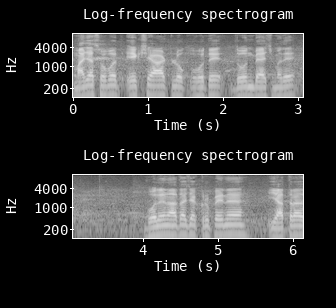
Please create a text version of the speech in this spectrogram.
माझ्यासोबत एकशे आठ लोक होते दोन बॅचमध्ये. भोलेनाथाच्या कृपेनं यात्रा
